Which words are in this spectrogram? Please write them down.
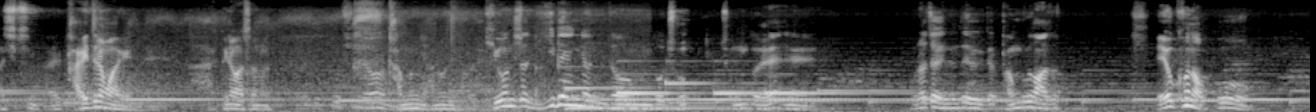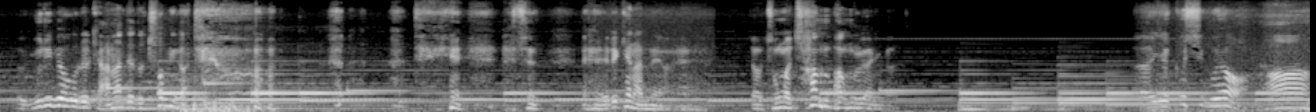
아쉽습니다. 가이드랑 와야겠네. 아, 그냥 와서는 보시면 감흥이 안 오네요. 기원전 200년 정도 조- 정도의 예, 문화재가 있는데 여기 박물관 와서 에어컨 없고 유리벽을 이렇게 안 한데도 처음인 것 같아요. 되게 하여튼 예, 이렇게. 예. 저- 정말 참 박물관인 것 같아요. 아, 이제 끝이고요. 아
